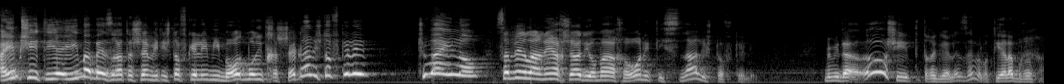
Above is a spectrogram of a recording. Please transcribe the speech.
האם כשהיא תהיה אימא בעזרת השם והיא תשטוף כלים, היא מאוד מאוד יתחשק לה לשטוף כלים? התשובה היא לא. סביר להניח שעד יומה האחרון היא תשנא לשטוף כלים. במידה, או שהיא תתרגל לזה ולא תהיה לה בריכה.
